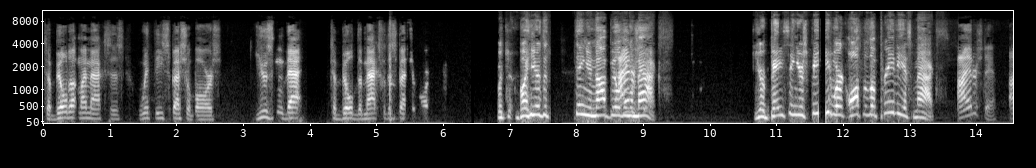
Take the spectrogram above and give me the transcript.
to build up my maxes with these special bars, using that to build the max with the special bar, But but here's the thing: you're not building a max. You're basing your speed work off of a previous max. I understand. I,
